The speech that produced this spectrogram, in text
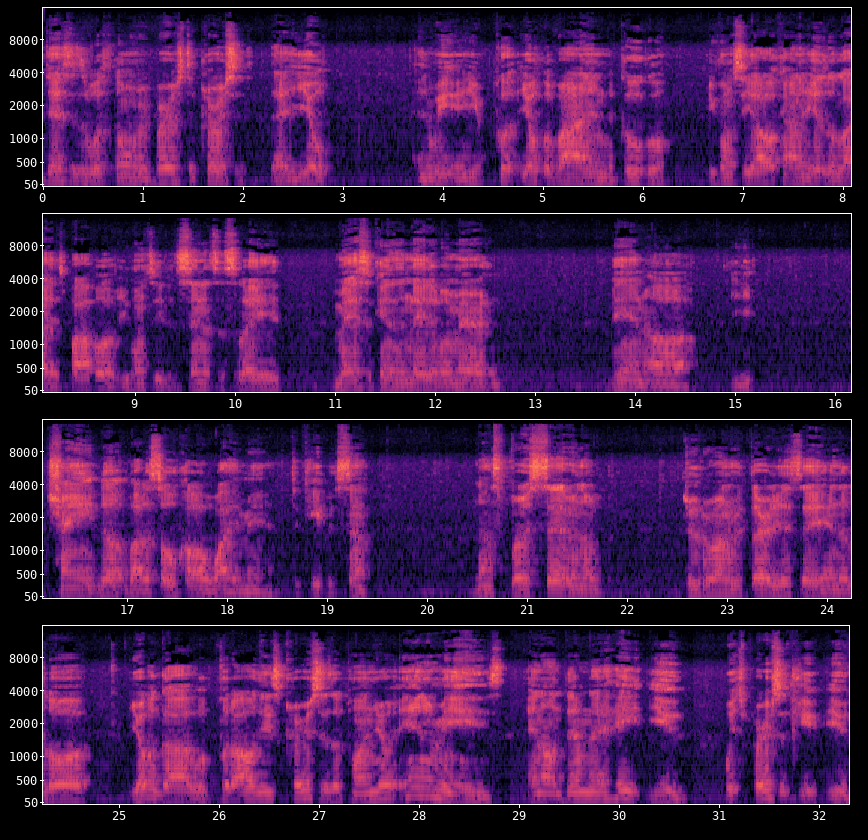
This is what's gonna reverse the curses. That yoke and we and you put yoke of iron into Google, you're gonna see all kind of Israelites pop up. You're gonna see the descendants of slaves, Mexicans and Native Americans being uh chained up by the so-called white man to keep it simple. Now verse seven of Deuteronomy 30, it say, And the Lord your God will put all these curses upon your enemies and on them that hate you, which persecute you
